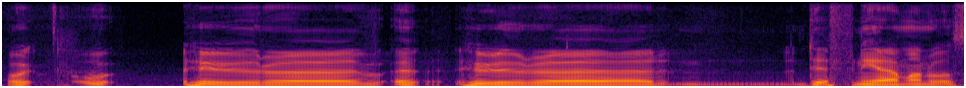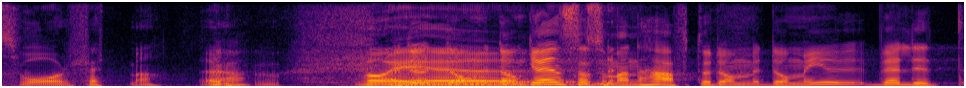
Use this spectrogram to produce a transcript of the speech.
Och, och hur eh, hur eh, definierar man då svår fetma? Ja. Eh, Vad De, är, de, de gränser som man haft, och de, de är ju väldigt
